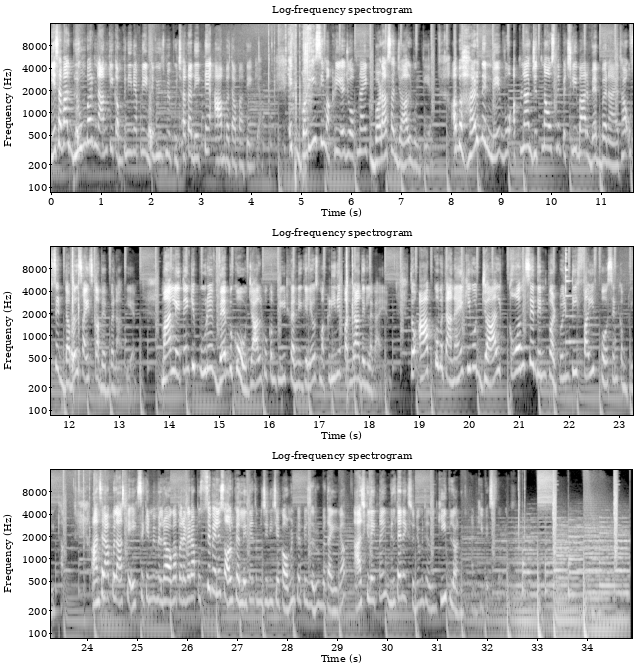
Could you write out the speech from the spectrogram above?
ये सवाल ब्लूमबर्ग नाम की कंपनी ने अपने इंटरव्यूज़ में पूछा था। देखते हैं आप बता पाते हैं क्या। एक बड़ी सी मकड़ी है जो अपना एक बड़ा सा जाल बुनती है। अब हर दिन में वो अपना जितना उसने पिछली बार वेब बनाया था, उससे डबल साइज़ का वेब बनाती है। मान लेते हैं कि पूरे वेब को, जाल को कंप्लीट करने के लिए उस मकड़ी ने पंद्रह दिन लगाए हैं। तो आपको बताना है कि वो जाल कौन से दिन पर 25 परसेंट कंप्लीट था। आंसर आपको लास्ट के एक सेकंड में मिल रहा होगा, पर अगर आप उससे पहले सॉल्व कर लेते हैं तो मुझे नीचे कमेंट करके ज़रूर बताइएगा। आज के लिए इतना ही, मिलते हैं नेक्स्ट वीडियो में keep learning and keep exploring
